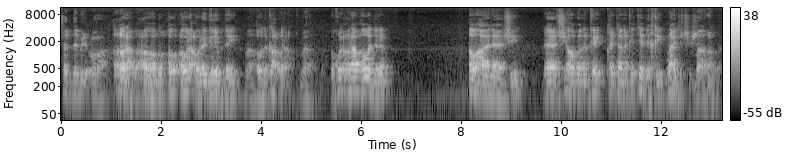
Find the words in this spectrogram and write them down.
شد بالعرى. عرى أو أو لا أو لا قرا بدي ولا أو ذكاء عرى. ولا بقول عرى أو درب. أو ها لا شيء لا شيء أو بنا كي قيتانا كي تدخي رايد ولا قربان.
